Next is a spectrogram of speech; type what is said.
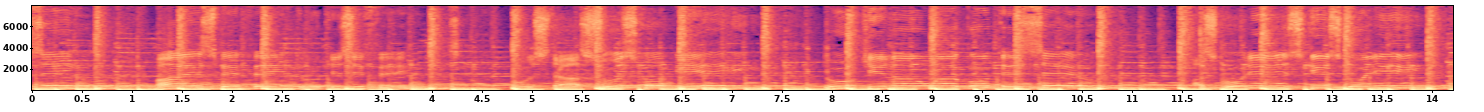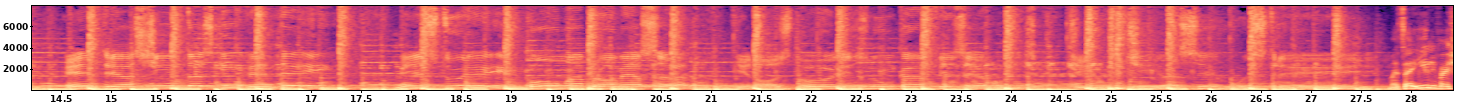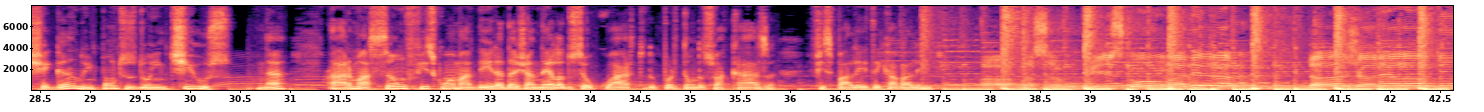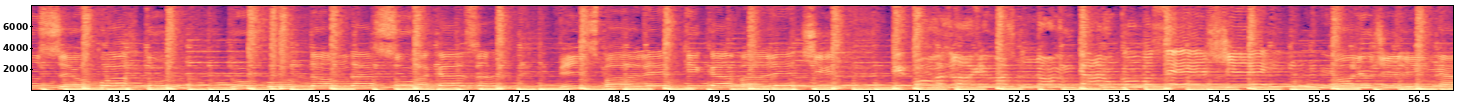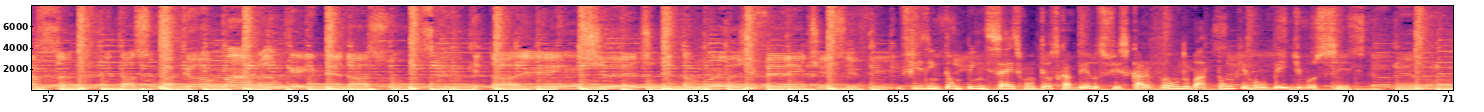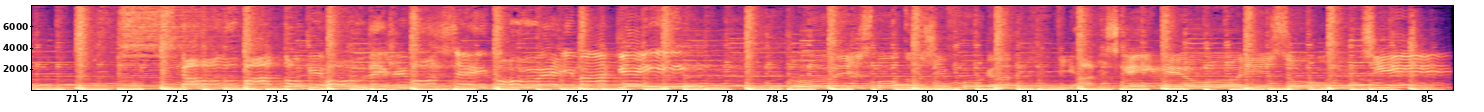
Mas aí ele vai chegando em pontos doentios, né? A armação fiz com a madeira da janela do seu quarto, do portão da sua casa. Fiz paleta e cavalete. Armação Então pincéis com teus cabelos, fiz carvão do batom que roubei de você.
